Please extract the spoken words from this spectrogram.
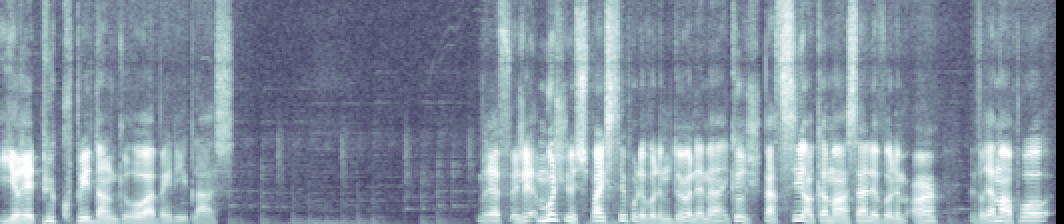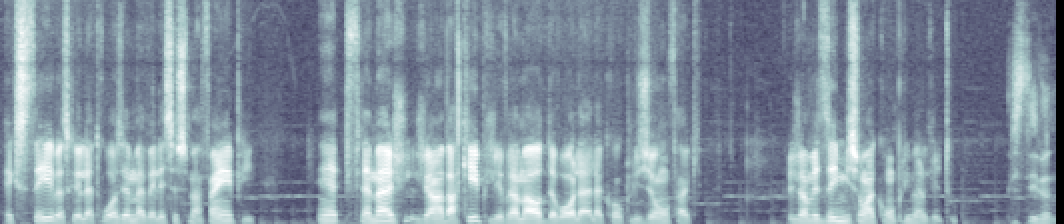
il aurait pu couper dans le gras à bien des places. Bref, moi, je suis super excité pour le volume 2, honnêtement. Écoute, je suis parti en commençant le volume 1, vraiment pas excité parce que la troisième m'avait laissé sur ma faim. Puis, eh, puis finalement, j'ai embarqué, puis j'ai vraiment hâte de voir la, conclusion. Fait j'ai envie de dire mission accomplie malgré tout. Steven,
